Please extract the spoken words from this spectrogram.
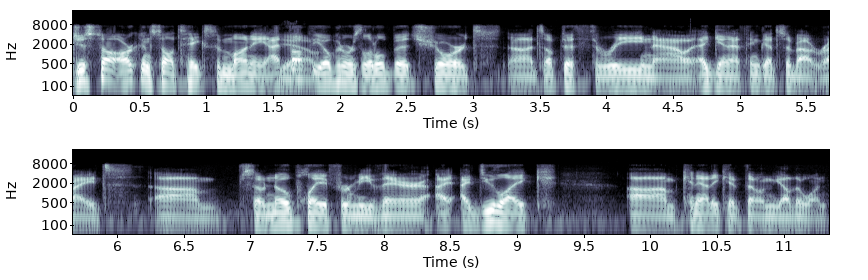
Just saw Arkansas take some money. I yeah. thought the opener was a little bit short. Uh, it's up to three now. Again, I think that's about right. Um, so no play for me there. I, I do like um, Connecticut though in the other one.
